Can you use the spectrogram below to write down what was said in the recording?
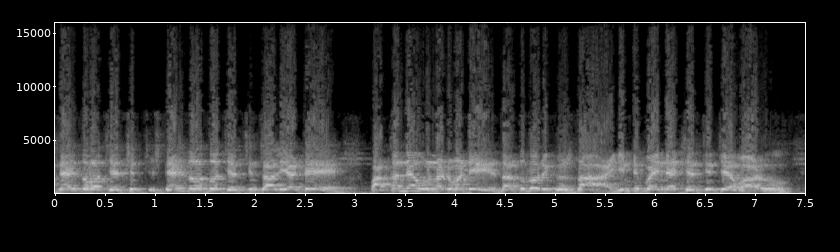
స్నేహితులు చర్చించి స్నేహితులతో చర్చించాలి అంటే పక్కనే ఉన్నటువంటి దంతులూరి కృష్ణ ఇంటిపైనే చర్చించేవాడు.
